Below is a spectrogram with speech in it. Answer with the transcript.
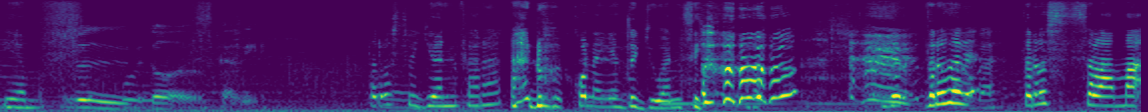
iya. Betul betul sekali terus tujuan Vera aduh aku nanya tujuan sih. Ter- terus ada, terus selama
